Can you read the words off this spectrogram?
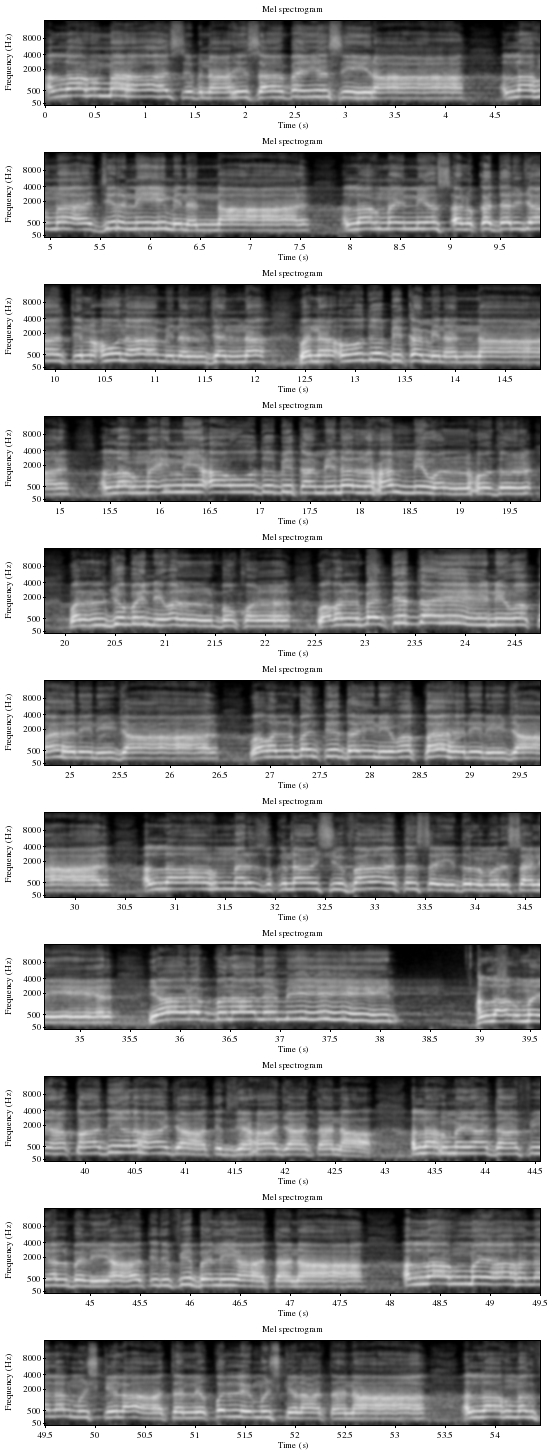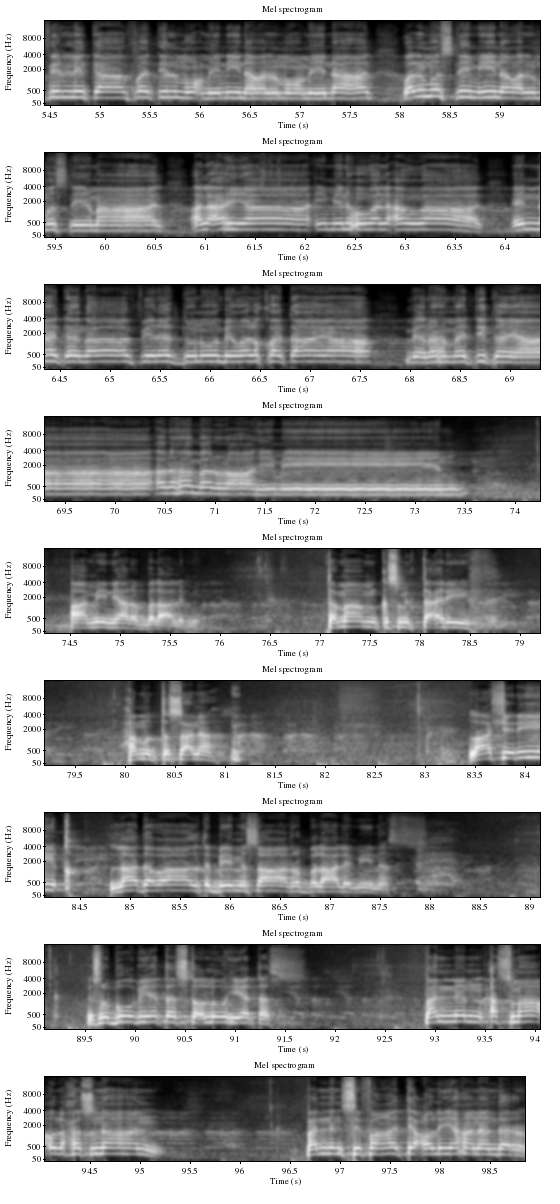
اللهم حاسبنا حسابا يسيرا. اللهم أجرني من النار. اللهم إني أسألك درجات العلا من الجنة ونعوذ بك من النار. اللهم إني أعوذ بك من الهم والحزن. والجبن والبخل وغلبة الدين وقهر رجال وغلبة الدين وقهر رجال. اللهم ارزقنا شفاعة سيد المرسلين. يا رب العالمين. اللهم يا قاضي الحاجات اقضي حاجاتنا. اللهم يا دافي البليات ادفي بلياتنا. اللهم يا هلل المشكلات لكل مشكلاتنا اللهم اغفر لكافة المؤمنين والمؤمنات والمسلمين والمسلمات. الأحياء منه والأموات. إنك غافر الذنوب والخطايا برحمتك يا أرحم الراحمين آمين يا رب العالمين تمام قسمك تعریف حمد تسانہ لا شریق، لا دوال تو بے مثال رب العالمین اس۔ ربوبیتس تو الوحیتس پنن اسماء الحسنہن پنن صفات علیہن اندر،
